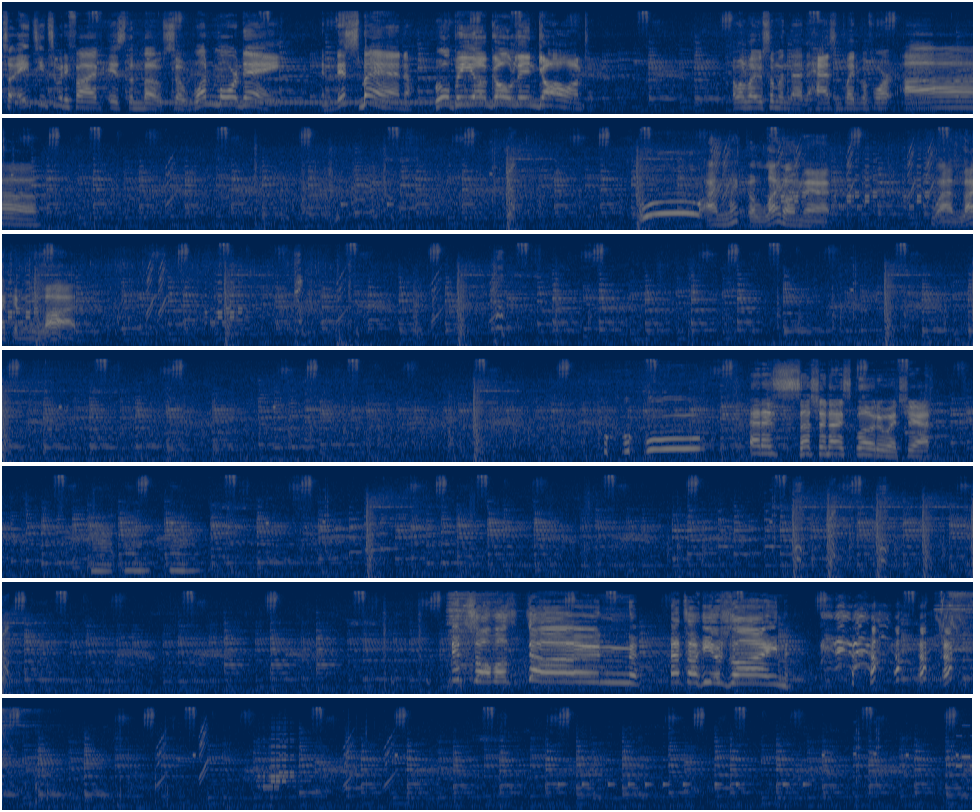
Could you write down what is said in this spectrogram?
So 1875 is the most. So one more day, and this man will be a golden god. I want to play with someone that hasn't played before. Ah. Ooh, I like the light on that. Ooh, I like it a lot. That is such a nice glow to it, chat. Huge line!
